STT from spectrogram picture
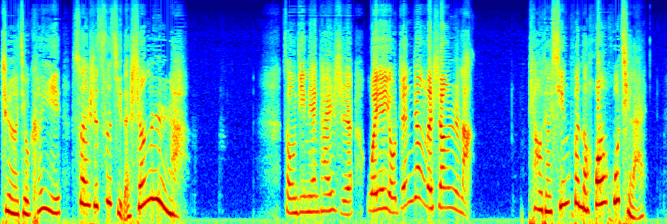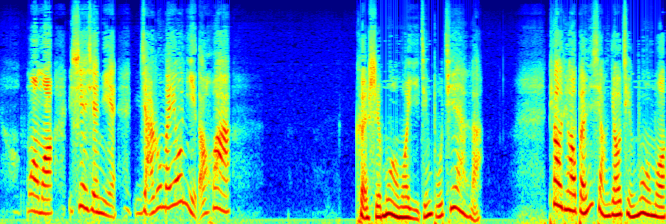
这就可以算是自己的生日啊！从今天开始，我也有真正的生日了！跳跳兴奋地欢呼起来。默默，谢谢你！假如没有你的话，可是默默已经不见了。跳跳本想邀请默默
